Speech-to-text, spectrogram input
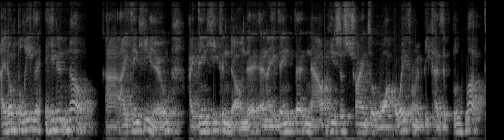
I don't believe that he didn't know. Uh, I think he knew. I think he condoned it. And I think that now he's just trying to walk away from it because it blew up.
